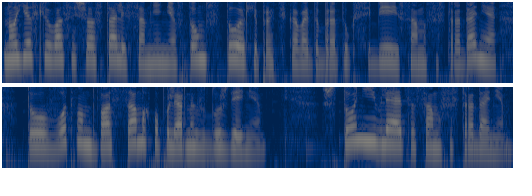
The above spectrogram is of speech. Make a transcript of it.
Но если у вас еще остались сомнения в том, стоит ли практиковать доброту к себе и самосострадание, то вот вам два самых популярных заблуждения. Что не является самосостраданием?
